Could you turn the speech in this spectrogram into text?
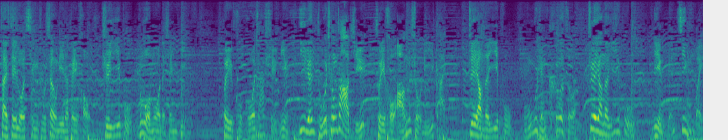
在 C 罗庆祝胜利的背后，是伊布落寞的身影，背负国家使命，一人独撑大局，最后昂首离开。这样的伊布无人苛责，这样的伊布令人敬畏。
